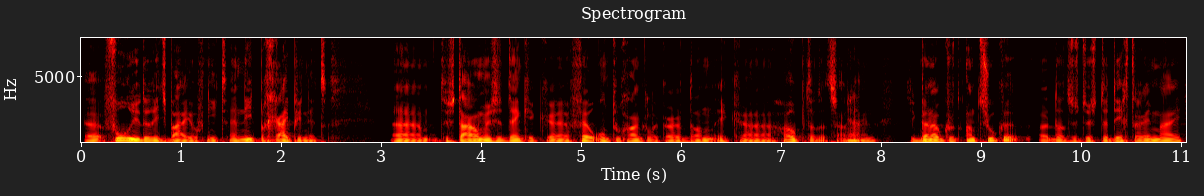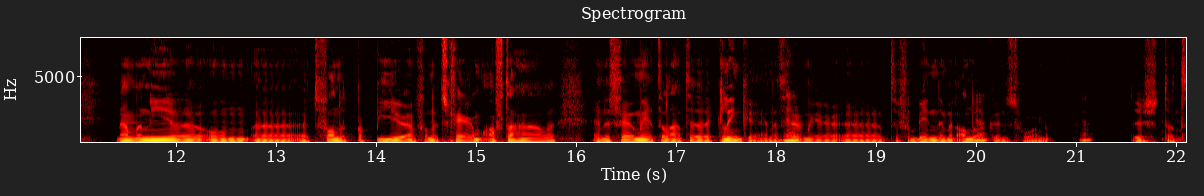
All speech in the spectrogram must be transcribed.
eh, voel je er iets bij of niet? En niet begrijp je het. Ehm, dus daarom is het denk ik eh, veel ontoegankelijker dan ik hoop dat het zou Ja. zijn. Dus ik ben ook aan het zoeken, eh, dat is dus de dichter in mij, naar manieren om eh, het van het papier en van het scherm af te halen en het veel meer te laten klinken en het Ja. veel meer eh, te verbinden met andere Ja. kunstvormen. Ja. Dus dat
